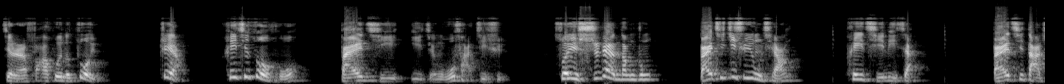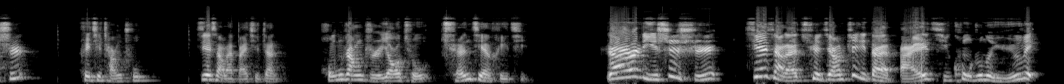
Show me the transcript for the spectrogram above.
竟然发挥了作用，这样黑棋做活。白棋已经无法继续，所以实战当中，白棋继续用强，黑棋立下，白棋大吃，黑棋长出，接下来白棋粘，红章直要求全歼黑棋，然而李世石接下来却将这袋白棋空中的余位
